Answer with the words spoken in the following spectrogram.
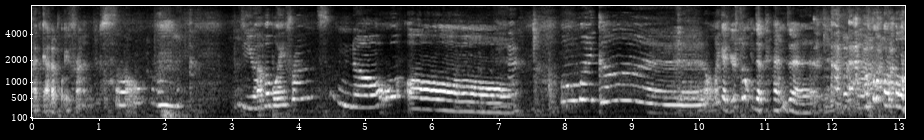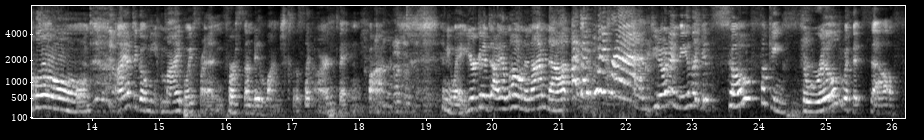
I've got a boyfriend, so. Do you have a boyfriend? No? Oh. Oh my god. Oh my god, you're so independent. Oh. I have to go meet my boyfriend for Sunday lunch because it's like our thing. But anyway, you're gonna die alone and I'm not. I got a boyfriend! Do you know what I mean? Like, it's so fucking thrilled with itself.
